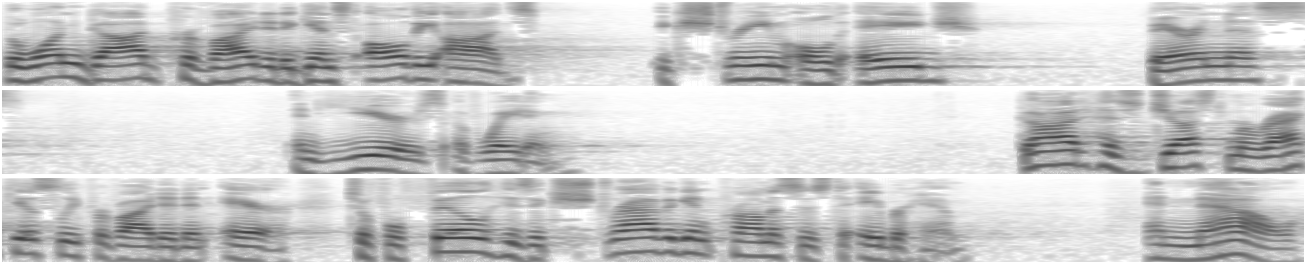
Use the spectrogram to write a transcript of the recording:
the one God provided against all the odds extreme old age, barrenness, and years of waiting. God has just miraculously provided an heir to fulfill his extravagant promises to Abraham. And now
